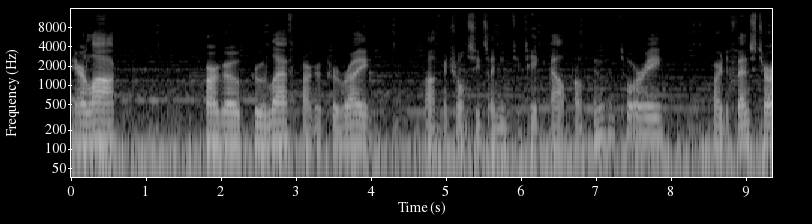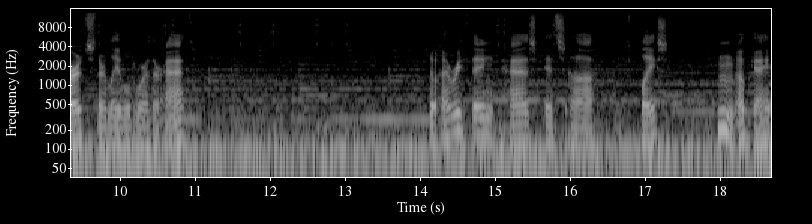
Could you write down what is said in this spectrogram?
Airlock, cargo crew left, cargo crew right. Uh, control seats I need to take out of inventory. Our defense turrets, they're labeled where they're at. So everything has its, uh, place. Hmm, okay.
